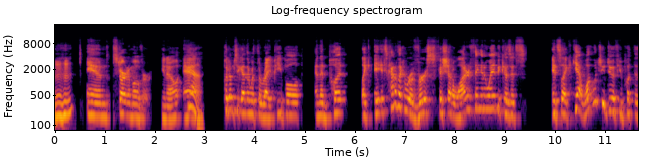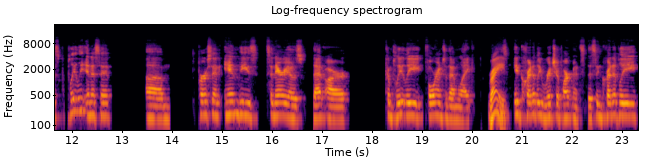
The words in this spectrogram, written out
mhm. and start him over you know and Yeah. put him together with the right people and then put like it's kind of like a reverse fish out of water thing in a way because it's it's like yeah what would you do if you put this completely innocent um person in these scenarios that are completely foreign to them like right. these incredibly rich apartments this incredibly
